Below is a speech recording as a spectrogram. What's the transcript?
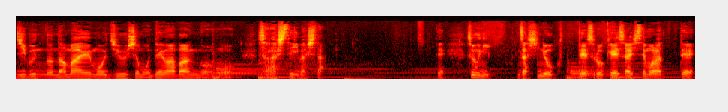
自分の名前も住所も電話番号も晒していました。でそういうふうに雑誌に送ってそれを掲載してもらって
